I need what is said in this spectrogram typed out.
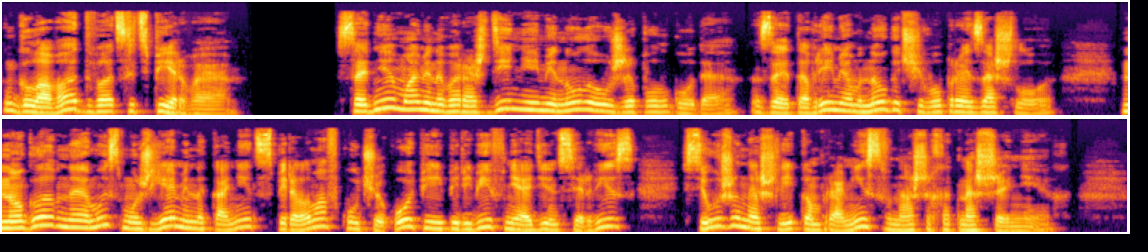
Глава 21. Со дня маминого рождения минуло уже полгода. За это время много чего произошло. Но главное, мы с мужьями, наконец, переломав кучу копий и перебив не один сервис, все же нашли компромисс в наших отношениях.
